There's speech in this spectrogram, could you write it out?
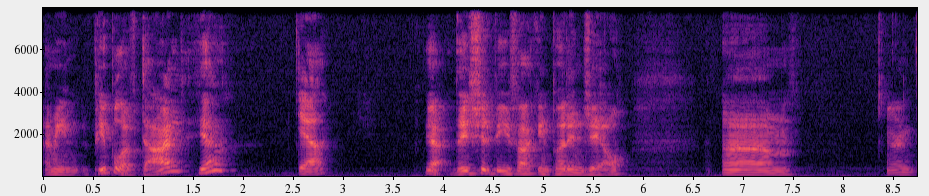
I mean, people have died. Yeah, Yeah. yeah, they should be fucking put in jail. Um, and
